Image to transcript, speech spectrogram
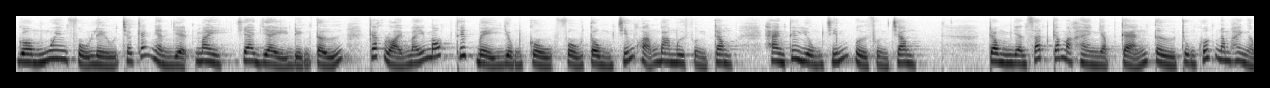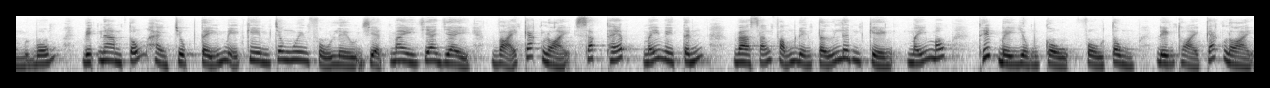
gồm nguyên phụ liệu cho các ngành dệt may, da dày, điện tử, các loại máy móc, thiết bị, dụng cụ, phụ tùng chiếm khoảng 30%, hàng tiêu dùng chiếm 10%. Trong danh sách các mặt hàng nhập cảng từ Trung Quốc năm 2014, Việt Nam tốn hàng chục tỷ Mỹ Kim cho nguyên phụ liệu dệt may, da dày, vải các loại, sắt thép, máy vi tính và sản phẩm điện tử linh kiện, máy móc, thiết bị dụng cụ, phụ tùng, điện thoại các loại.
